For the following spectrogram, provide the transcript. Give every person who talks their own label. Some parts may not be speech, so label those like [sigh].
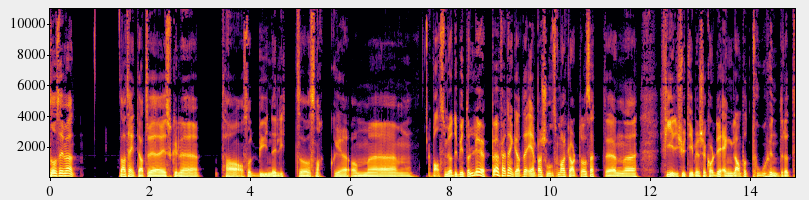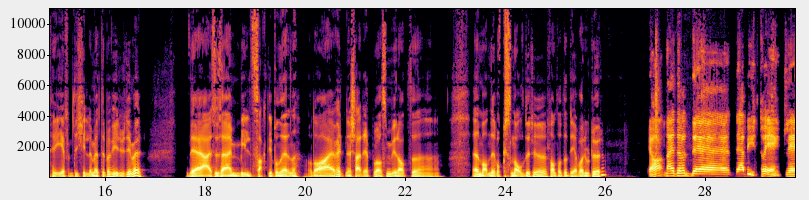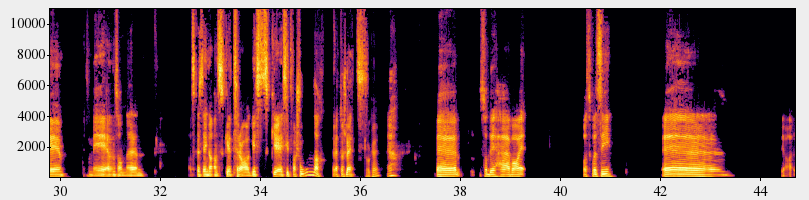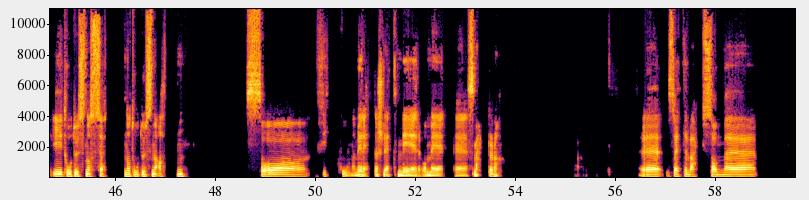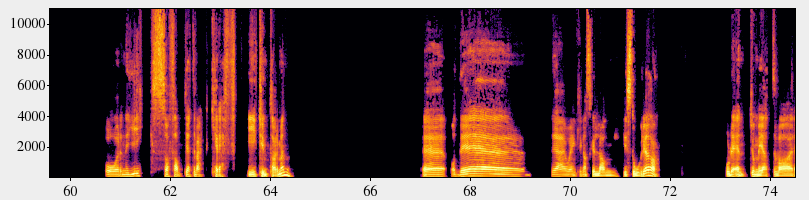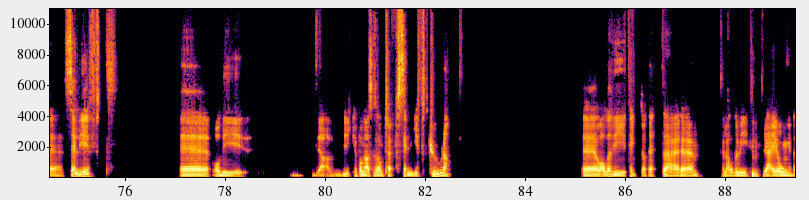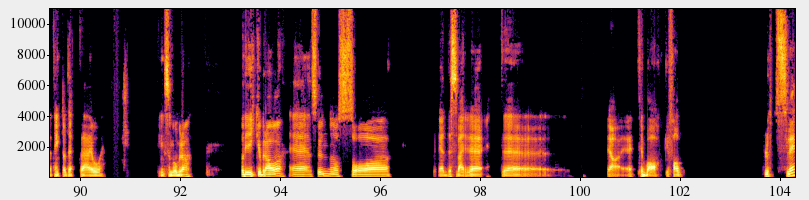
Speaker 1: Så Simen, da tenkte jeg at vi skulle ta og begynne litt å snakke om eh, hva som gjør at de begynte å løpe. For jeg tenker at det er en person som har klart å sette en uh, 24-timersrekord i England på 253 km på 24 timer. Det syns jeg er mildt sagt imponerende. Og da er jeg veldig nysgjerrig på hva som gjør at uh, en mann i voksen alder fant at det var lurt å gjøre.
Speaker 2: Ja, nei, det, det, det begynte jo egentlig med en sånn eh, hva skal jeg si, en ganske tragisk eh, situasjon, da, rett og slett.
Speaker 1: Okay.
Speaker 2: Ja. Eh, så det her var Hva skal vi si eh, ja, I 2017 og 2018 så fikk kona mi rett og slett mer og mer eh, smerter, da. Eh, så etter hvert som årene gikk, så fant de etter hvert kreft i tynntarmen. Eh, og det, det er jo egentlig ganske lang historie, da. Hvor det endte jo med at det var eh, cellegift. Eh, og de ja, gikk jo på en ganske sånn tøff cellegiftkur, da. Eh, og alle vi tenkte at dette er eh, Eller alle vi, [laughs] jeg og ungene tenkte at dette er jo ting som går bra. Og det gikk jo bra òg eh, en stund, og så ble det dessverre et, ja, et tilbakefall plutselig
